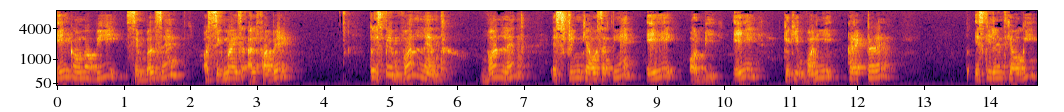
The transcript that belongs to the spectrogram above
A comma B symbols हैं और सिग्मा इज़ अल्फ़ाबेट। तो इस पे one length one length string क्या हो सकती है? ए और बी ए क्योंकि वन ही करेक्टर है। तो इसकी लेंथ क्या होगी?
